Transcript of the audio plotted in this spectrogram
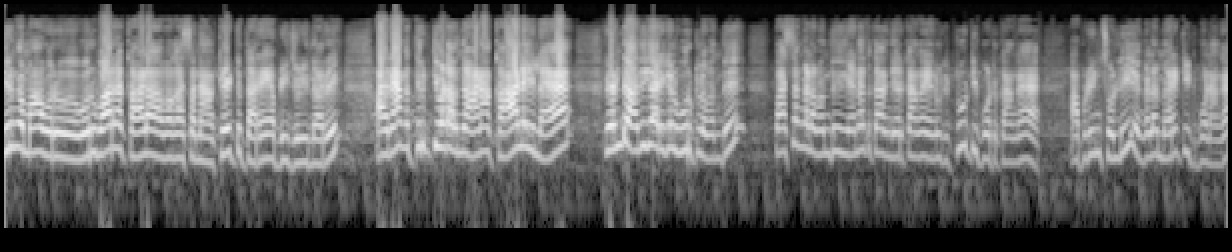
இருங்கம்மா ஒரு ஒரு வார கால அவகாசம் நான் கேட்டு தரேன் அப்படின்னு சொல்லியிருந்தாரு. அது நாங்கள் திருப்தியோடு வந்தோம். ஆனால் காலையில் ரெண்டு அதிகாரிகள் ஊருக்குள்ளே வந்து பசங்களை வந்து என்னதுக்கு அங்கே இருக்காங்க எங்களுக்கு டூட்டி போட்டிருக்காங்க அப்படின்னு சொல்லி எங்களை மிரட்டிட்டு போனாங்க.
